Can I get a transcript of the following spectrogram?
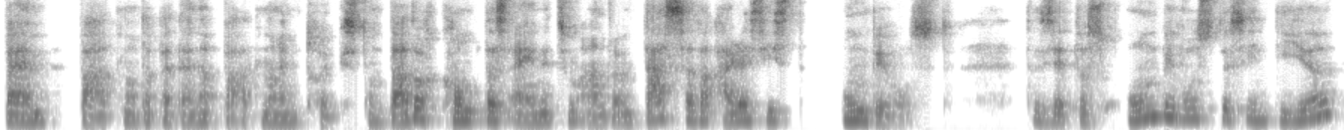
beim Partner oder bei deiner Partnerin drückst. Und dadurch kommt das eine zum anderen. Und das aber alles ist unbewusst. Das ist etwas Unbewusstes in dir,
